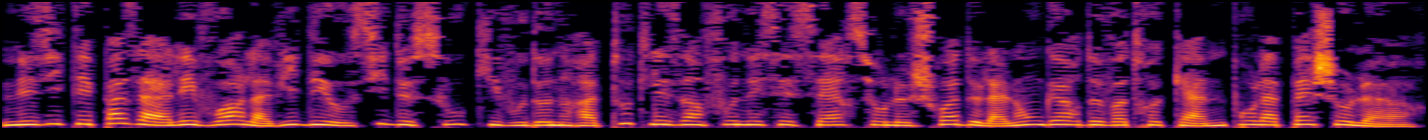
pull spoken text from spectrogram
n'hésitez pas à aller voir la vidéo ci-dessous qui vous donnera toutes les infos nécessaires sur le choix de la longueur de votre canne pour la pêche au leurre.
